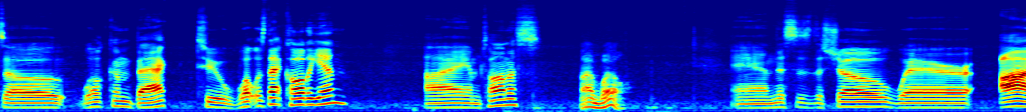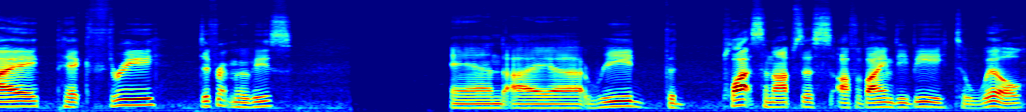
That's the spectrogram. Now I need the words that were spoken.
So, welcome back to what was that called again? I am Thomas, I'm Will. and this is the show where I pick three different movies and I uh, read the plot synopsis off of IMDb to Will.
